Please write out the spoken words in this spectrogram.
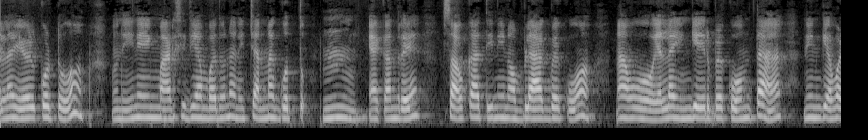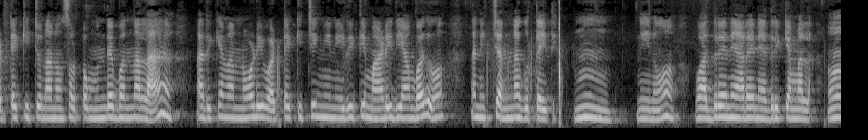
ಎಲ್ಲ ಹೇಳ್ಕೊಟ್ಟು, ನೀನೇ ಹಿಂಗೆ ಮಾಡಿಸಿದ್ಯಾ ಅಂಬೋದು ನನಗೆ ಚೆನ್ನಾಗಿ ಗೊತ್ತು. ಹ್ಞೂ ಯಾಕಂದರೆ ಸಾವ್ಕಾತಿ ನೀನು ಒಬ್ಬಳೇ ಆಗಬೇಕು, ನಾವು ಎಲ್ಲ ಹಿಂಗೆ ಇರಬೇಕು ಅಂತ ನಿನಗೆ ಹೊಟ್ಟೆ ಕಿಚ್ಚು ನಾನು ಸ್ವಲ್ಪ ಮುಂದೆ ಬಂದಲ್ಲ, ಅದಕ್ಕೆ ನಾನು ನೋಡಿ ಹೊಟ್ಟೆ ಕಿಚ್ಚಿ ನೀನು ಈ ರೀತಿ ಮಾಡಿದ್ಯಾ ಅಂಬೋದು ನನಗೆ ಚೆನ್ನಾಗಿ ಗೊತ್ತೈತಿ. ಹ್ಞೂ ನೀನು ಒದ್ರೇನೆ ಯಾರೇನು ಹೆದರಿಕೆಮ್ಮಲ್ಲ ಹ್ಞೂ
